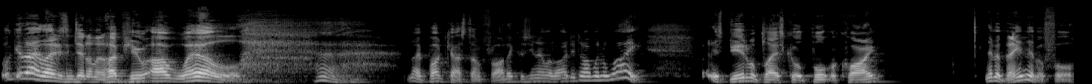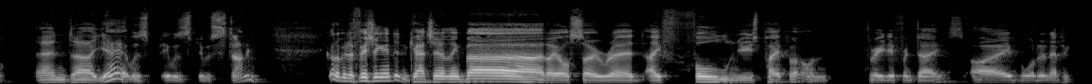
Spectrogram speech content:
Well, g'day, ladies and gentlemen. Hope you are well. no podcast on Friday because you know what I did? I went away. This beautiful place called Port Macquarie. Never been there before, and uh, yeah, it was it was it was stunning. Got a bit of fishing in, didn't catch anything, but I also read a full newspaper on three different days. I bought an epic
